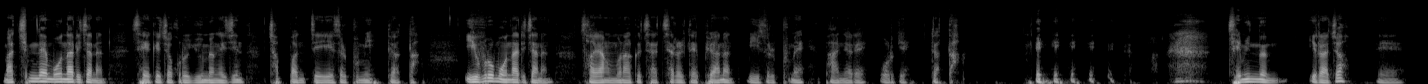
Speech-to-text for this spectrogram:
마침내 모나리자는 세계적으로 유명해진 첫 번째 예술품이 되었다. 이후로 모나리자는 서양 문화 그 자체를 대표하는 미술품의 반열에 오르게 되었다. 재밌는 일화죠? 예.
